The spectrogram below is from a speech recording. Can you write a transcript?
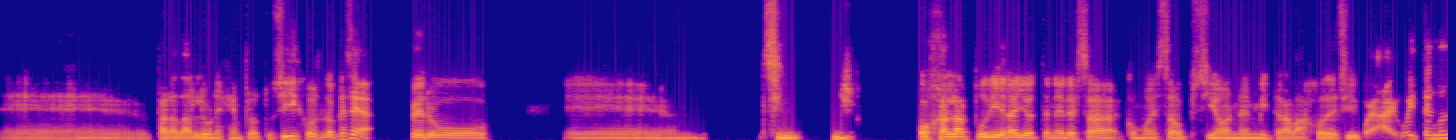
eh, para darle un ejemplo a tus hijos, lo que sea. Pero eh, sin- ojalá pudiera yo tener esa, como esa opción en mi trabajo de decir, ay, güey, tengo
